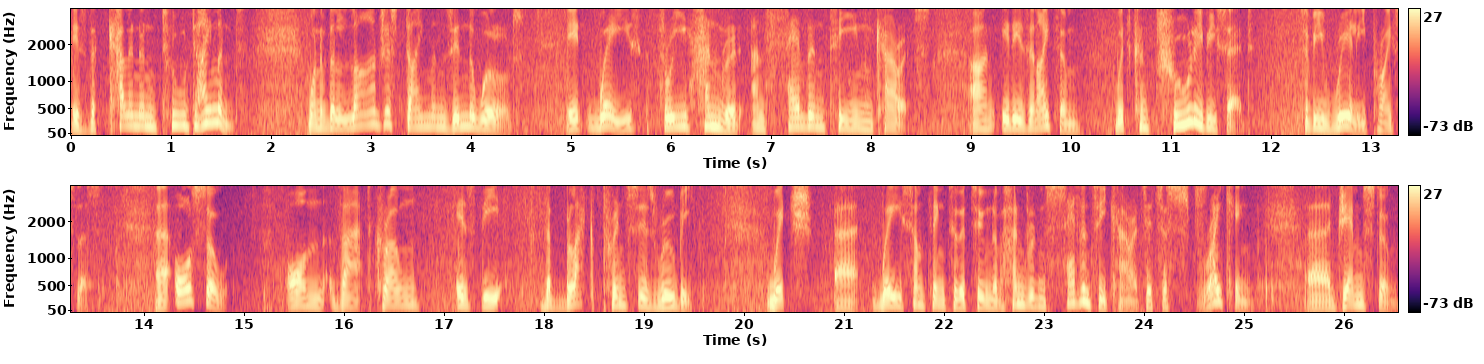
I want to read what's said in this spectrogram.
is the Cullinan II diamond, one of the largest diamonds in the world. It weighs 317 carats and it is an item which can truly be said to be really priceless. Uh, also on that crown is the, the Black Prince's ruby, which uh, weighs something to the tune of 170 carats. It's a striking uh, gemstone,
